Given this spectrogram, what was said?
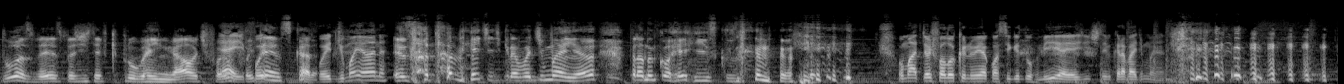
duas vezes, depois a gente teve que ir pro Hangout. Foi, é, foi, foi, tenso, cara. foi de manhã, né? Exatamente, a gente gravou de manhã pra não correr riscos, né, meu? O Matheus falou que não ia conseguir dormir, aí a gente teve que gravar de manhã.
